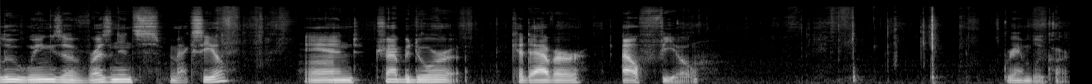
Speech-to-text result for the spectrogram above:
Blue Wings of Resonance Maxio, and Troubadour Cadaver Alfio. Grand Blue card.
